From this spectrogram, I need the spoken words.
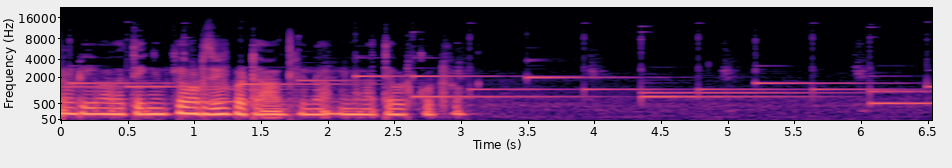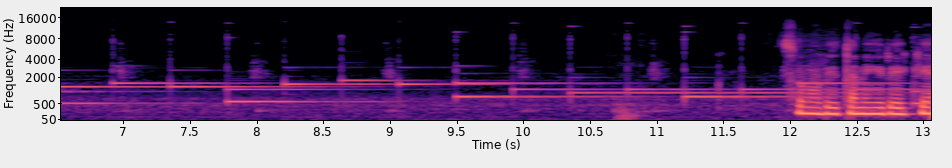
ನೋಡಿ, ಇವಾಗ ತೆಂಗಿನಕಾಯಿ ಹೊಡೆದ್ವಿ ಬಟ್ ಆಗಲಿಲ್ಲ. ಆಮೇಲೆ ಮತ್ತೆ ಹೊಡ್ಕೊಟ್ರು. ಸೊ ನೋಡಿ ತಣ್ಣೀರಕ್ಕೆ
